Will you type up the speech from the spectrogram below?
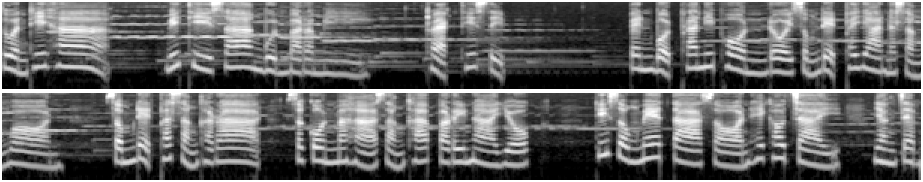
ส่วนที่ 5 วิธีสร้างบุญบารมี แทร็กที่ 10 เป็นบทพระนิพนธ์โดยสมเด็จพระญาณสังวร สมเด็จพระสังฆราช สกลมหาสังฆปรินายก ที่ทรงเมตตาสอนให้เข้าใจ อย่างแจ่ม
